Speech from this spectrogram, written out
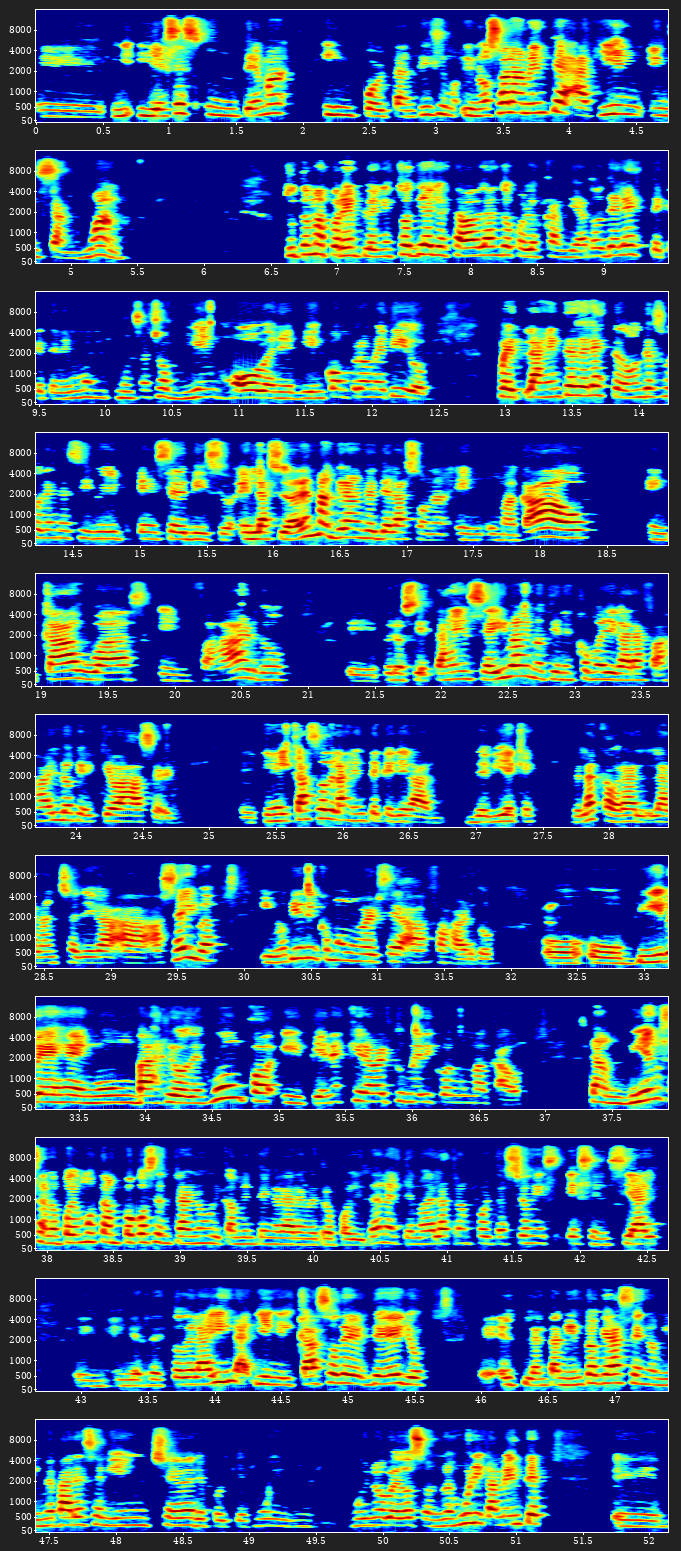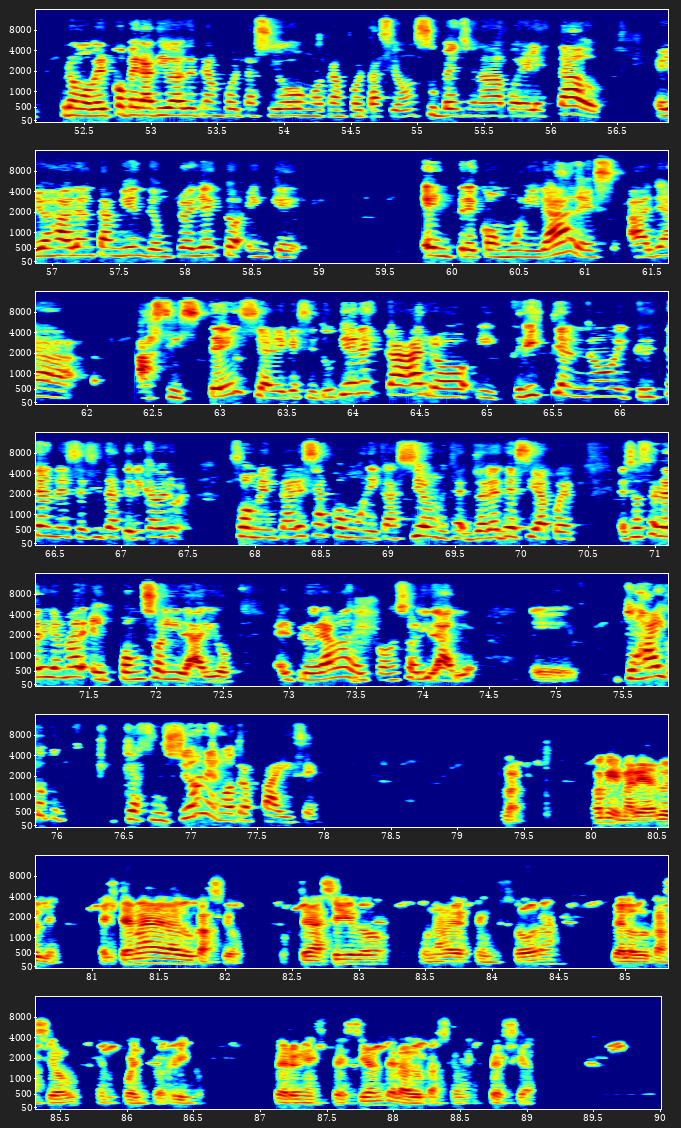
Eh, y, ese es un tema importantísimo. Y no solamente aquí en, San Juan. Tú tomas, por ejemplo, en estos días yo estaba hablando con los candidatos del este, que tenemos muchachos bien jóvenes, bien comprometidos. Pues la gente del este, ¿dónde suele recibir el servicio? En las ciudades más grandes de la zona, en Humacao, en Caguas, en Fajardo. Eh, pero si estás en Ceiba y no tienes cómo llegar a Fajardo, ¿qué, qué vas a hacer? Eh, que es el caso de la gente que llega de Vieques, ¿verdad? Que ahora la lancha llega a, a Ceiba y no tienen cómo moverse a Fajardo o, vives en un barrio de Junco y tienes que ir a ver tu médico en un Macao. También, o sea, no podemos tampoco centrarnos únicamente en el área metropolitana, el tema de la transportación es esencial en, el resto de la isla y en el caso de, ellos, el planteamiento que hacen a mí me parece bien chévere porque es muy, muy novedoso. No es únicamente eh, promover cooperativas de transportación o transportación subvencionada por el Estado. Ellos hablan también de un proyecto en que entre comunidades haya asistencia, de que si tú tienes carro y Cristian no, y Cristian necesita, tiene que haber, fomentar esa comunicación. yo les decía, pues, eso se debe llamar el PON solidario, el programa del PON solidario, eh, que es algo que, que, funciona en otros países. Ok, María Lourdes, el tema de la educación. Usted ha sido una defensora de la educación en Puerto Rico, pero en especial de la educación especial.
